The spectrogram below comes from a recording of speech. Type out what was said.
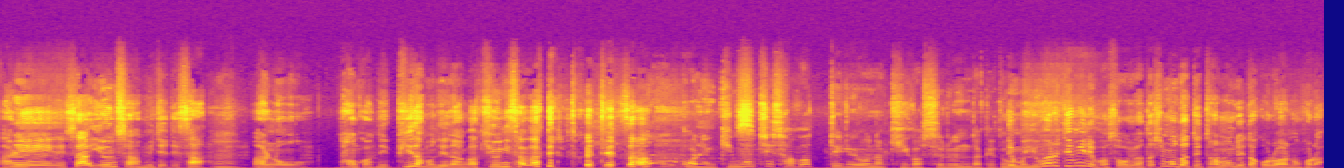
あれさユンさん見ててさうん。あのなんかねピザの値段が急に下がってるとか言ってさなんかね気持ち下がってるような気がするんだけどでも言われてみればそうよ私もだって頼んでた頃あのほら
